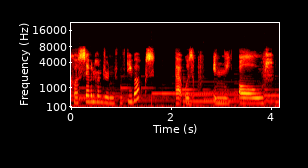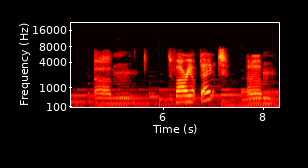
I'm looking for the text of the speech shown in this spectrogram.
cost 750 bucks. That was in the old um, safari update. Um,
